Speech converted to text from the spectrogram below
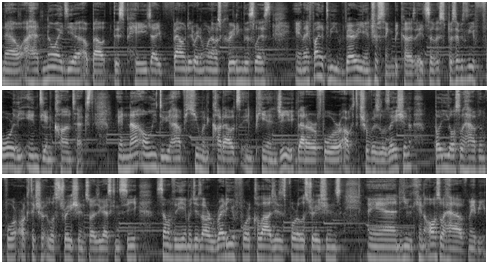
Now, I had no idea about this page. I found it when I was creating this list, and I find it to be very interesting because it's uh, specifically for the Indian context. And not only do you have human cutouts in PNG that are for architectural visualization, but you also have them for architecture illustration. So as you guys can see, some of the images are ready for collages, for illustrations, and you can also have maybe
